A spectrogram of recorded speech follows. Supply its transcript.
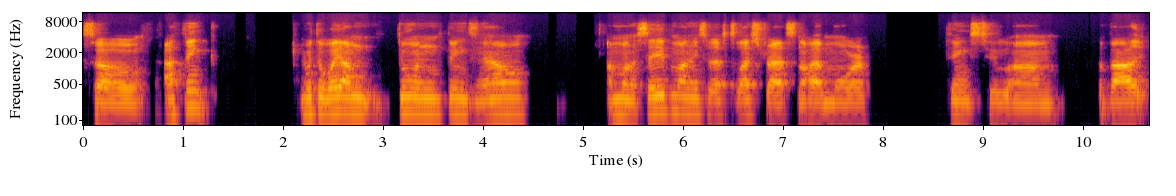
So I think with the way I'm doing things now, I'm gonna save money so that's less stress and I'll have more things to um evaluate,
